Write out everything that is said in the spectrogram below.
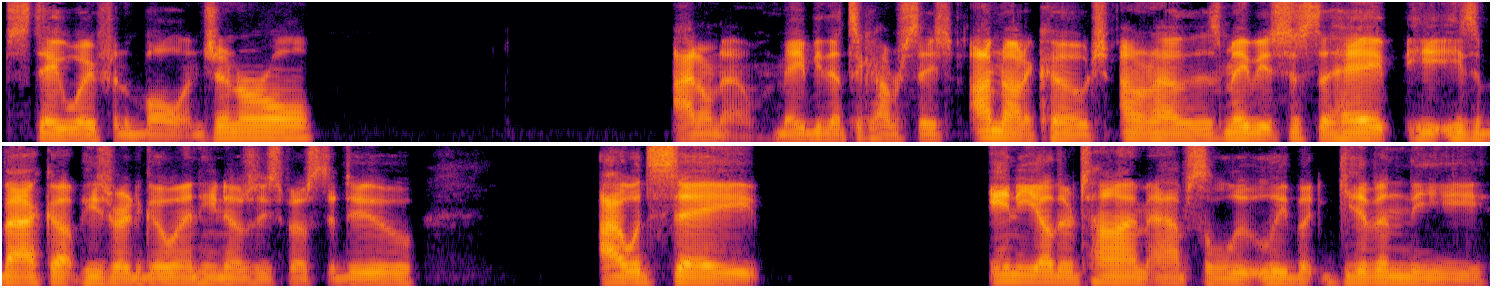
stay away from the ball in general? I don't know. Maybe that's a conversation. I'm not a coach. I don't know how this. Maybe it's just a hey, he, he's a backup. He's ready to go in. He knows what he's supposed to do. I would say any other time, absolutely. But given the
